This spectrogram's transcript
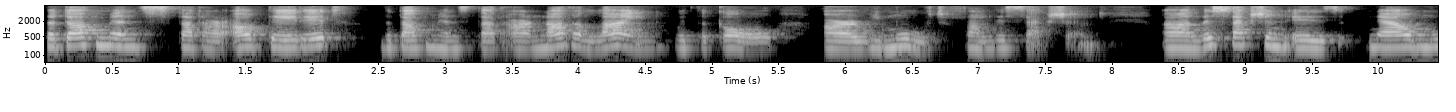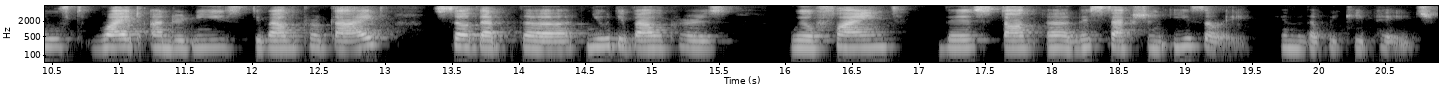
The documents that are outdated the documents that are not aligned with the goal are removed from this section. Uh, this section is now moved right underneath developer guide so that the new developers will find this, doc, uh, this section easily in the wiki page.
